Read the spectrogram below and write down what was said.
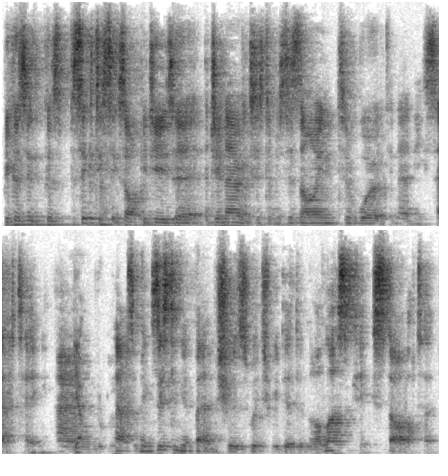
because because 66 RPG is a, a, generic system. It's designed to work in any setting, and yep. we have some existing adventures which we did in our last Kickstarter.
